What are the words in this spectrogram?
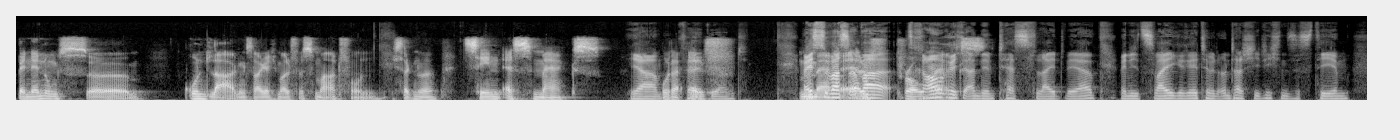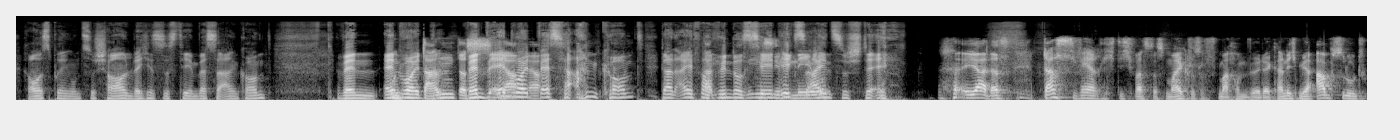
Benennungsgrundlagen, äh, sage ich mal, für Smartphone. Ich sage nur 10S Max ja, oder 11. Weißt du, was aber traurig an dem Testflight wäre, wenn die zwei Geräte mit unterschiedlichen Systemen rausbringen, um zu schauen, welches System besser ankommt? Wenn Android, dann das, wenn Android ja, ja. besser ankommt, dann einfach dann Windows 10X einzustellen. Ja, das, das wäre richtig, was das Microsoft machen würde. Kann ich mir absolut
